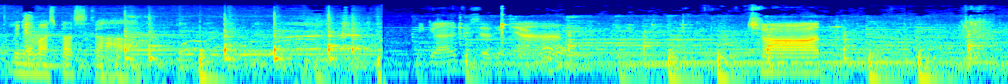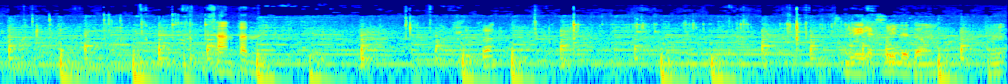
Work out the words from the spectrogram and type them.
Itu punya Mas Pascal. Dessertnya cot santan. Suka? Ini kasih udah dong. Hmm.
